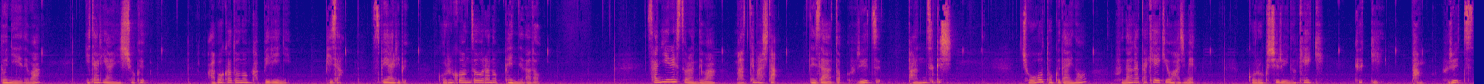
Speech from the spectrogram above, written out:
ドニエではイタリアン一食アボカドのカッペリーニピザスペアリブゴルゴンゾーラのペンネなど。サニーレストランでは待ってました。デザートフルーツパン尽くし。超特大の船形ケーキをはじめ56種類のケーキクッキーパンフルーツ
